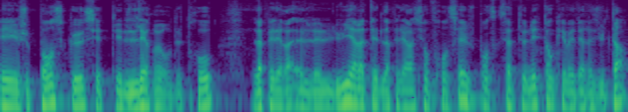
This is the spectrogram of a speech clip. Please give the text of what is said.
Et je pense que c'était l'erreur de trop. La fédéra... Lui, à la tête de la fédération française, je pense que ça tenait tant qu'il y avait des résultats.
